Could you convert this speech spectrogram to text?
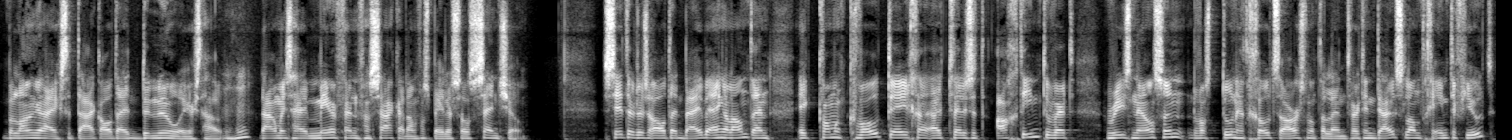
belangrijkste taak altijd de nul eerst houden. Mhm. Daarom is hij meer fan van Saka dan van spelers zoals Sancho. Zit er dus altijd bij bij Engeland. En ik kwam een quote tegen uit 2018. Toen werd Reece Nelson, dat was toen het grootste Arsenal-talent, werd in Duitsland geïnterviewd.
